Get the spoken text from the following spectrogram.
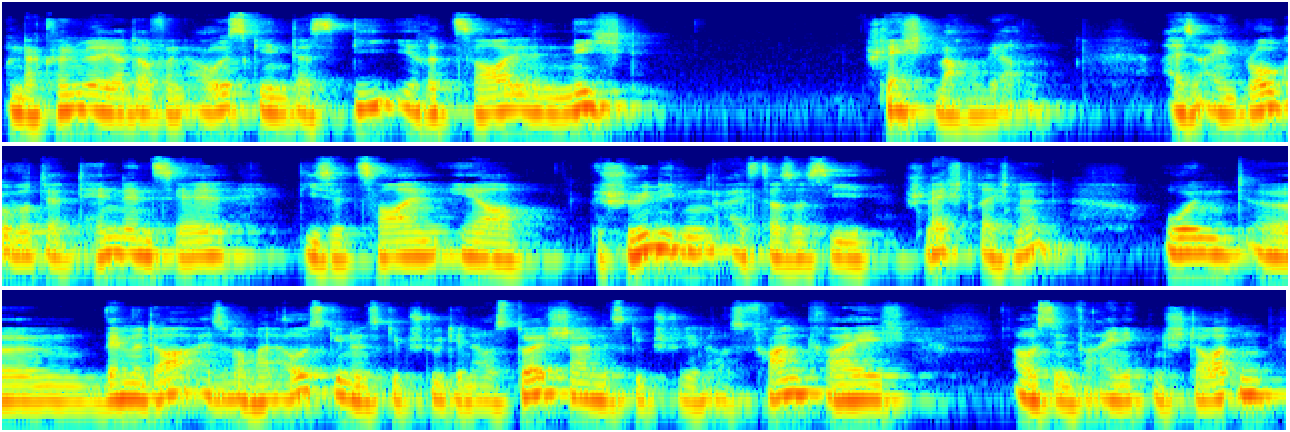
Und da können wir ja davon ausgehen, dass die ihre Zahlen nicht schlecht machen werden. Also ein Broker wird ja tendenziell diese Zahlen eher beschönigen, als dass er sie schlecht rechnet. Und ähm, wenn wir da also nochmal ausgehen, und es gibt Studien aus Deutschland, es gibt Studien aus Frankreich, aus den Vereinigten Staaten,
